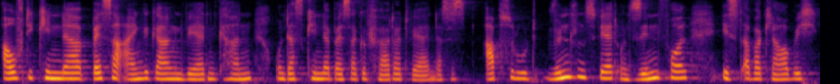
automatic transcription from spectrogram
auf die Kinder besser eingegangen werden kann und dass Kinder besser gefördert werden. Das ist absolut wünschenswert und sinnvoll, ist aber, glaube ich,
